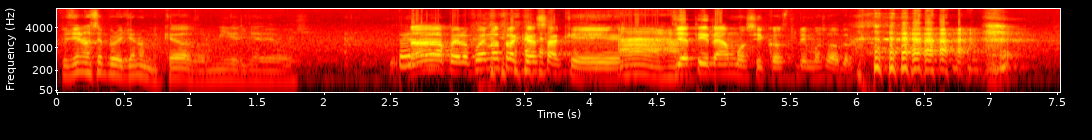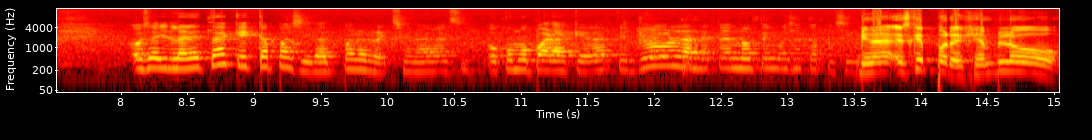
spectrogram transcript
Pues yo no sé, pero yo no me quedo a dormir el día de hoy. Pero- no, pero fue en otra casa que Ajá. ya tiramos y construimos otra. O sea, y la neta, ¿qué capacidad para reaccionar así? O como para quedarte. Yo, la neta, no tengo esa capacidad. Mira, es que por ejemplo,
